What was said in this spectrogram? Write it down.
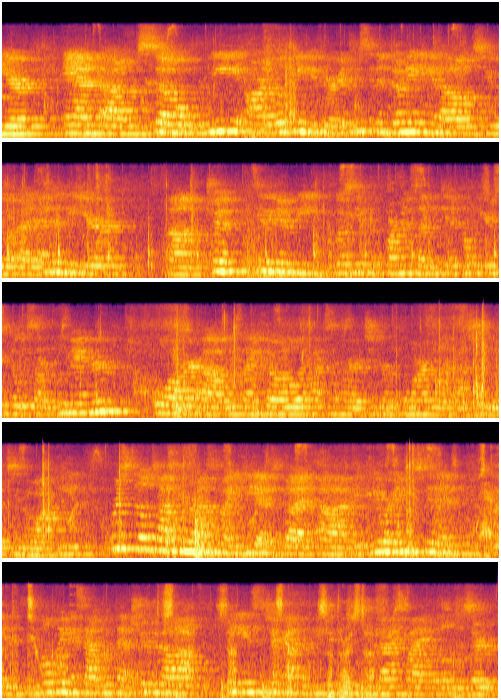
year. And um, so we are looking, if you're interested in donating at all, to an end of the year um, trip. It's either going to be go see a performance like we did a couple years ago, we saw the Blue Man Group, or uh, we might go have somewhere to perform like last year in Milwaukee. We're still tossing around some ideas, but uh, if you are interested in, in helping us out with that trip at all, please check out the music and come back buy a little dessert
